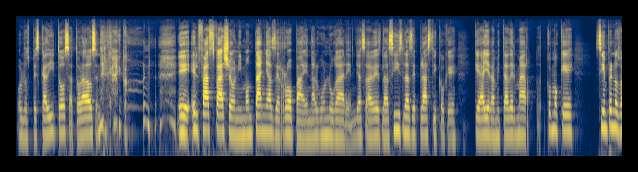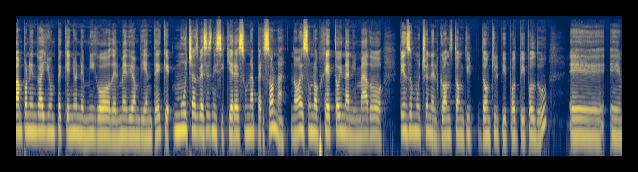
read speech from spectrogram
o los pescaditos atorados en el jaicón. Eh, el fast fashion y montañas de ropa en algún lugar, en, ya sabes, las islas de plástico que, que hay en la mitad del mar. Como que siempre nos van poniendo ahí un pequeño enemigo del medio ambiente que muchas veces ni siquiera es una persona, ¿no? Es un objeto inanimado. Pienso mucho en el Guns Don't Kill, Don't Kill People, People Do. Eh, eh,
